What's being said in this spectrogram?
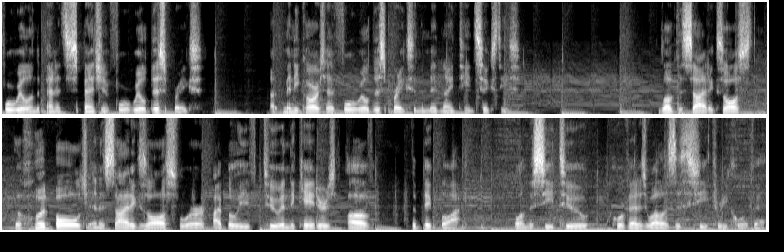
four wheel independent suspension, four wheel disc brakes. Not many cars had four wheel disc brakes in the mid 1960s. Love the side exhaust. The hood bulge and the side exhaust were, I believe, two indicators of the big block on the C2 Corvette as well as the C3 Corvette.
